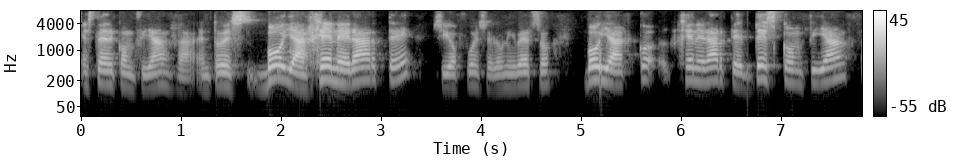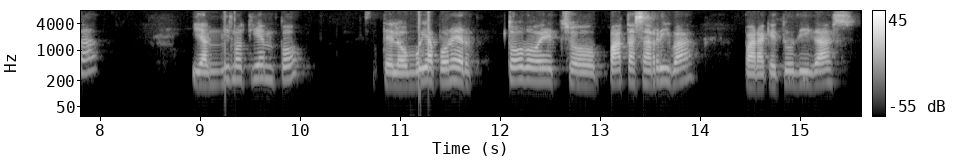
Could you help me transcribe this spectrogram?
es tener confianza. Entonces voy a generarte, si yo fuese el universo, voy a generarte desconfianza y al mismo tiempo te lo voy a poner todo hecho patas arriba para que tú digas,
